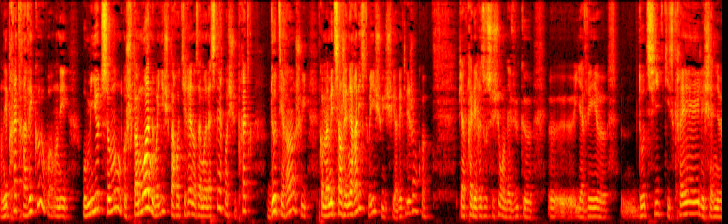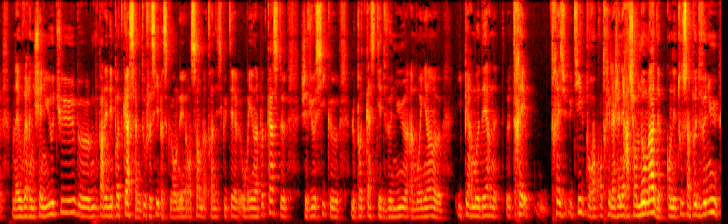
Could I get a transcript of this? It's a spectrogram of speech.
on est prêtre avec eux quoi. On est au milieu de ce monde. Quoi. Je suis pas moine, vous voyez, je suis pas retiré dans un monastère. Moi, je suis prêtre de terrain. Je suis comme un médecin généraliste, vous voyez, je suis je suis avec les gens quoi. Puis après les réseaux sociaux, on a vu que euh, il y avait euh, d'autres sites qui se créaient, les chaînes. On a ouvert une chaîne YouTube. Euh, vous parlez des podcasts, ça me touche aussi parce qu'on est ensemble en train de discuter au moyen d'un podcast. J'ai vu aussi que le podcast est devenu un moyen hyper moderne, très très utile pour rencontrer la génération nomade qu'on est tous un peu devenus.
